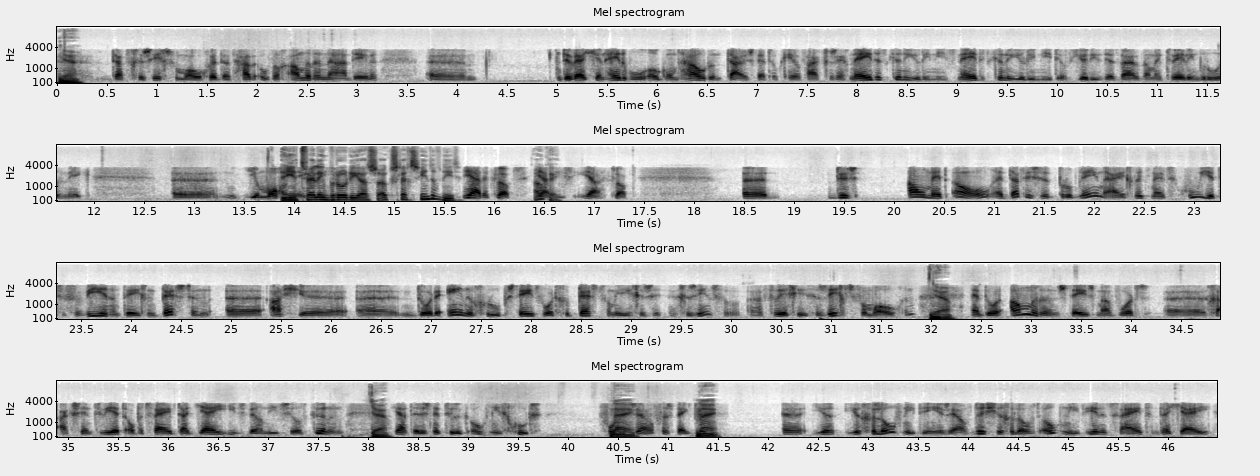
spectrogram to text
Ja. dat gezichtsvermogen, dat had ook nog andere nadelen. Eh, er werd je een heleboel ook onthouden. Thuis werd ook heel vaak gezegd, nee, dat kunnen jullie niet. Nee, dat kunnen jullie niet. Of jullie, dat waren dan mijn tweelingbroer en ik. Eh, je mocht En je tweelingbroer die was ook slechtziend of niet? Ja, dat klopt. Ja, die- ja, klopt. Eh, dus al met al, en dat is het probleem eigenlijk met hoe je te verweren tegen pesten. eh, als je eh, door de ene groep steeds wordt gepest vanwege je, eh, gezichtsvermogen. Ja. En door anderen steeds maar wordt eh, geaccentueerd op het feit dat jij iets wel niet zult kunnen. Ja. Ja, dat is natuurlijk ook niet goed voor Nee. je zelfrespect. Nee. eh, je, je gelooft niet in jezelf. Dus je gelooft ook niet in het feit dat jij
